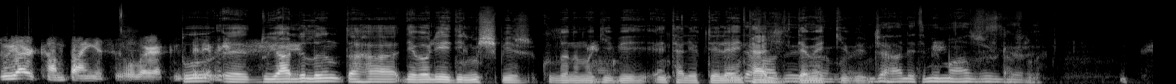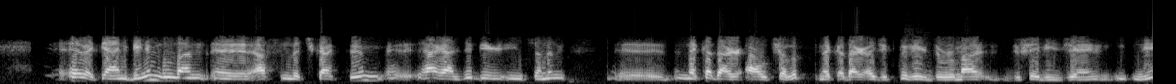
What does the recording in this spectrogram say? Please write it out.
duyar kampanyası olarak. Bu e, duyarlılığın daha devole edilmiş bir kullanımı Aa. gibi entelektüele entel demek gibi. Cehaletimi mazur görün. Evet yani benim bundan e, aslında çıkarttığım e, herhalde bir insanın e, ne kadar alçalıp ne kadar acıklı bir duruma düşebileceğini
